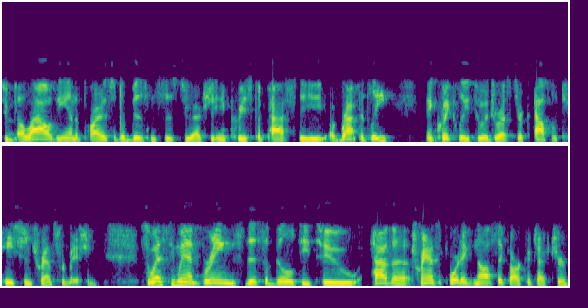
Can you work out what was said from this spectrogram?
to allow the enterprise or the businesses to actually increase capacity rapidly and quickly to address their application transformation. So SD-WAN brings this ability to have a transport agnostic architecture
